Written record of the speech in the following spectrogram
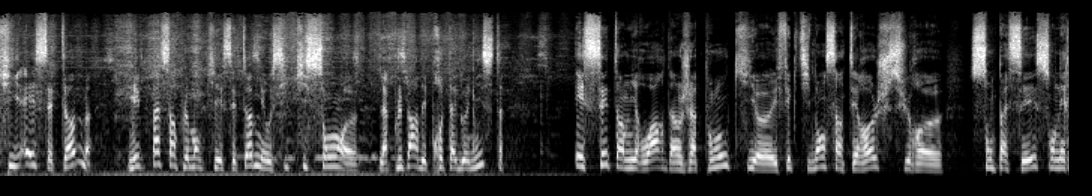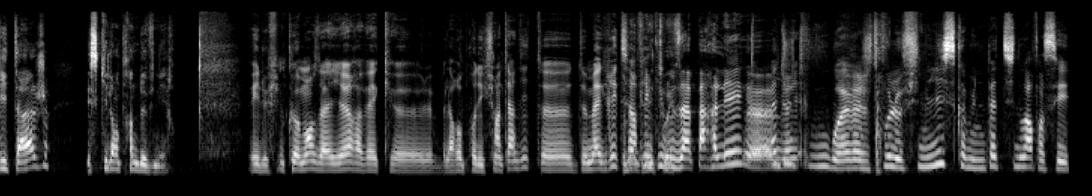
qui est cet homme, mais pas simplement qui est cet homme, mais aussi qui sont euh, la plupart des protagonistes. Et c'est un miroir d'un Japon qui effectivement s'interroge sur son passé, son héritage et ce qu'il est en train de devenir. Et le film commence d'ailleurs avec euh, la reproduction interdite euh, de Magritte. C'est un film qui oui. vous a parlé euh, Pas du tout. Ouais, ouais, je trouve le film lisse comme une patinoire. Enfin, c'est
